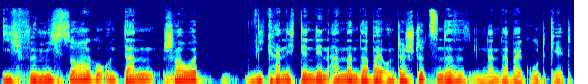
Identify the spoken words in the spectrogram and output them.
ich für mich sorge und dann schaue, wie kann ich denn den anderen dabei unterstützen, dass es ihm dann dabei gut geht.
